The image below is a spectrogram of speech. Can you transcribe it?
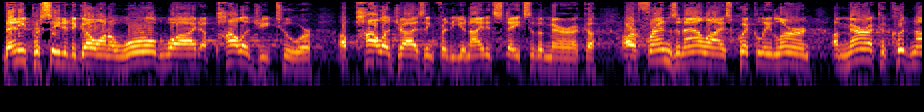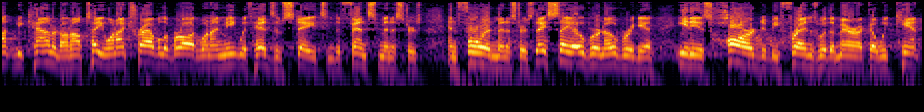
Then he proceeded to go on a worldwide apology tour, apologizing for the United States of America. Our friends and allies quickly learned America could not be counted on. I'll tell you, when I travel abroad, when I meet with heads of states and defense ministers and foreign ministers, they say over and over again, it is hard to be friends with America. We can't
